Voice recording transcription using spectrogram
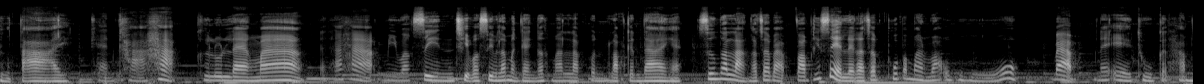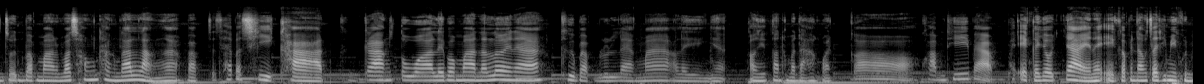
ถึงตาย แขนขาหักคือรุนแรงมาก แต่ถ้าหากมีวัคซีนฉีดวัคซีนแล้วเหมือนกันก็สามารถรับคนรับกันได้ไง ซึ่งตอนหลังก็จะแบบตอนพิเศษเลยก็จะพูดประมาณว่า โอ้โห แบบในเอกถูกกระทำจนประมาณว่าช่องทางด้านหลังอะแบบจะแทบจะฉีกขาดถึงกลางตัวอะไรประมาณนั้นเลยนะ คือแบบรุนแรงมากอะไรอย่างเงี้ย เอานี้ตอนธรรมดาก่อน ก็ความที่แบบพระเอกกยศใหญ่นายเอกก็เป็นนักวิจัยที่มีคุณ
